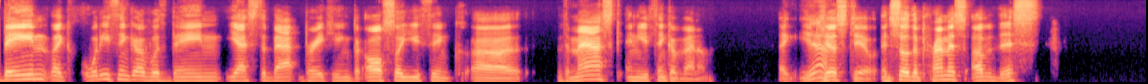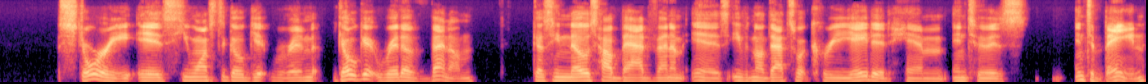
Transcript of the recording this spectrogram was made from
Bane, like, what do you think of with Bane? Yes, the bat breaking, but also you think uh the mask and you think of Venom. Like you Yeah. just do. And so the premise of this story is he wants to go get rid go get rid of Venom because he knows how bad Venom is, even though that's what created him into his into Bane.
